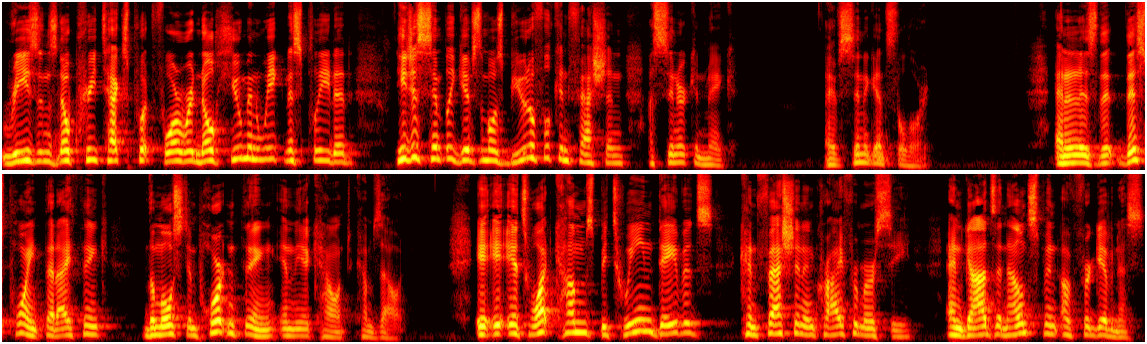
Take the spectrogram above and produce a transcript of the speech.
reasons, no pretext put forward, no human weakness pleaded. He just simply gives the most beautiful confession a sinner can make I have sinned against the Lord. And it is at this point that I think the most important thing in the account comes out. It's what comes between David's confession and cry for mercy and God's announcement of forgiveness.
